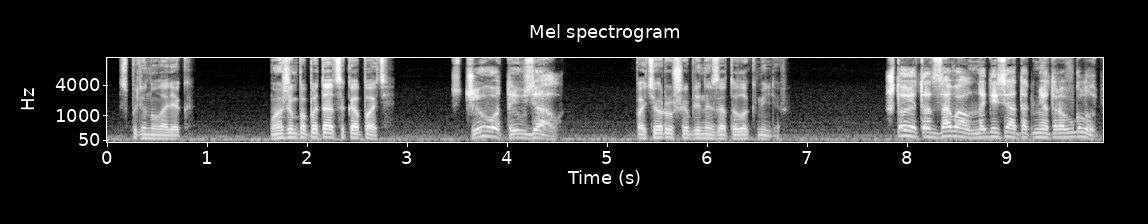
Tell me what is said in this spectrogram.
– сплюнул Олег. «Можем попытаться копать». «С чего ты взял?» Потер ушибленный затылок Миллер. «Что этот завал на десяток метров вглубь?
